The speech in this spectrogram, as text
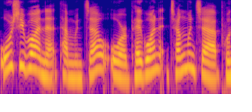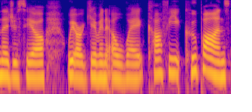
50원 단문자 or 100원 장문자 보내주세요. We are giving away coffee coupons.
